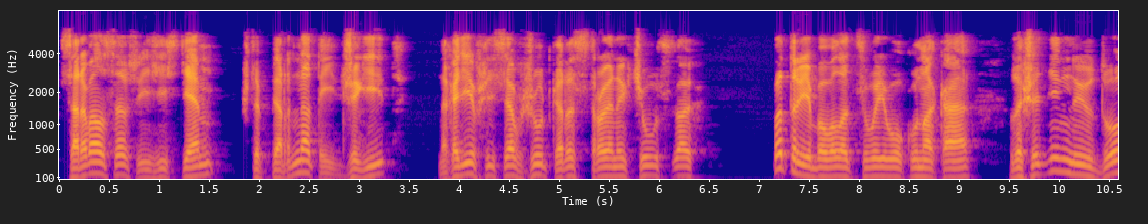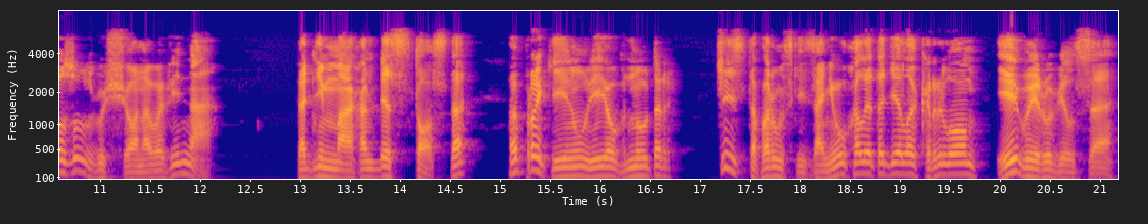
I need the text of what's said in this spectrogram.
сорвался в связи с тем, что пернатый джигит, находившийся в жутко расстроенных чувствах, потребовал от своего кунака лошадиную дозу сгущенного вина. Одним махом без тоста опрокинул ее внутрь, чисто по-русски занюхал это дело крылом и вырубился.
